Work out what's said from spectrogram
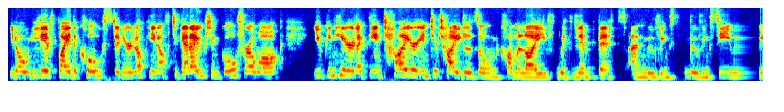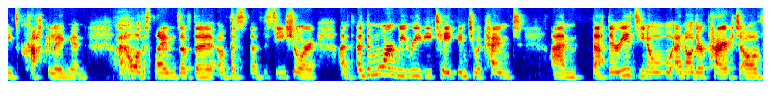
you know live by the coast and you're lucky enough to get out and go for a walk you can hear like the entire intertidal zone come alive with limpets and moving moving seaweeds crackling and and all the sounds of the of the of the seashore. And and the more we really take into account um that there is you know another part of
